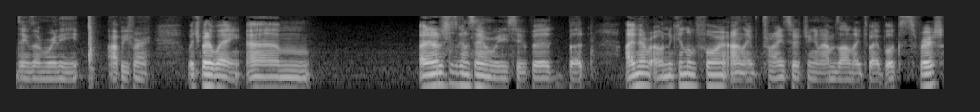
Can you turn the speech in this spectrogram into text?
things I'm really happy for. Which, by the way, um, I know this is gonna sound really stupid, but I've never owned a Kindle before, and I've tried searching on Amazon like to buy books for it.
